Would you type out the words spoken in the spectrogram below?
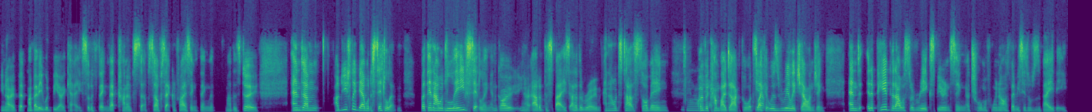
you know, but my baby would be okay, sort of thing. That kind of self self sacrificing thing that mothers do, and um, I'd usually be able to settle him, but then I would leave settling and go, you know, out of the space, out of the room, and I would start sobbing, oh, overcome yeah. by dark thoughts. Yep. Like it was really challenging. And it appeared that I was sort of re experiencing a trauma from when I was maybe settled as a baby.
